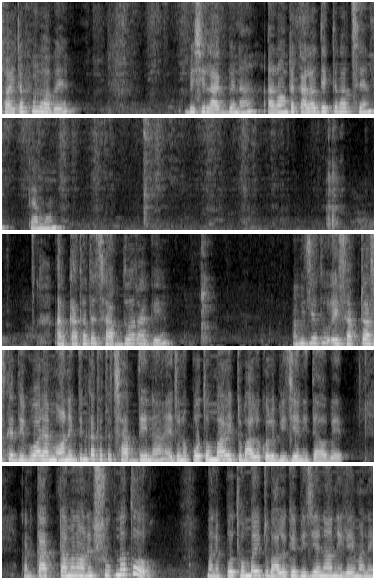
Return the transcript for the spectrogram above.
ছয়টা ফুল হবে, বেশি লাগবে না। আর রংটা কালার দেখতে পাচ্ছেন কেমন। আর কাঁথাতে ছাপ দেওয়ার আগে আমি যেহেতু এই ছাপটা আজকে দিব আর আমি অনেকদিন কাঁথাতে ছাপ দিই না এই জন্য প্রথমবার একটু ভালো করে ভিজিয়ে নিতে হবে। কারণ কাঠটা মানে অনেক শুকনা তো মানে প্রথমবার একটু ভালোকে ভিজিয়ে না নিলে মানে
